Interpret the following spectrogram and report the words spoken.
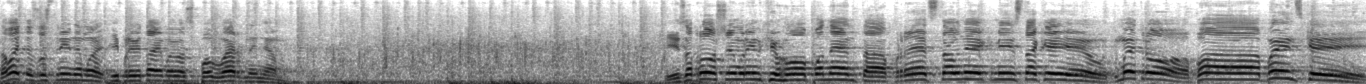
Давайте зустрінемо і привітаємо його з поверненням. І запрошуємо ринг його опонента, представник міста Київ Дмитро Бабинський.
